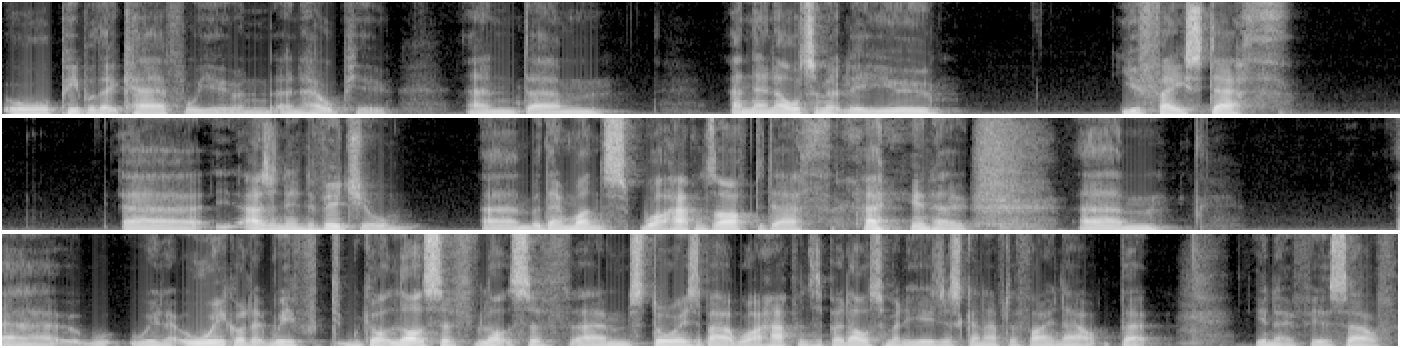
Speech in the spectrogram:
or people that care for you and, and help you. And um, and then ultimately you you face death uh, as an individual. Um, but then once what happens after death you know um, uh, we, we got we've we got lots of lots of um, stories about what happens but ultimately you're just going to have to find out. But you know for yourself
